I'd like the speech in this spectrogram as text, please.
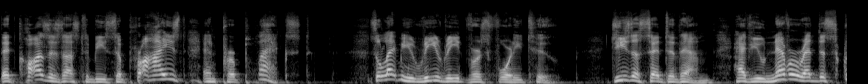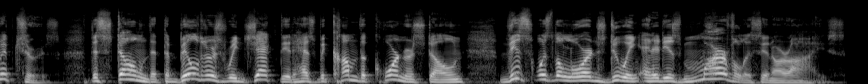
that causes us to be surprised and perplexed. So let me reread verse 42. Jesus said to them, Have you never read the scriptures? The stone that the builders rejected has become the cornerstone. This was the Lord's doing, and it is marvelous in our eyes.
